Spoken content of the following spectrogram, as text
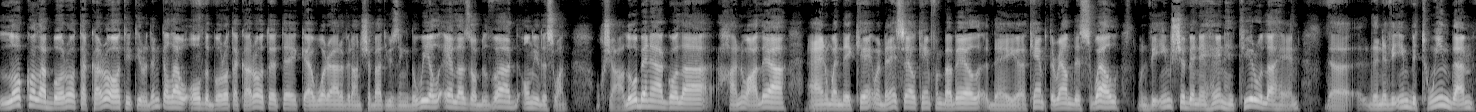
Lo kol karot itiru. Didn't allow all the borot karot to take uh, water out of it on Shabbat using the wheel. Ela zo bilvad. Only this one. Uh Shalubine Agola Hanu Aleah and when they came, when Bnei Israel came from Babel, they uh, camped around this well. When v'im shebenehen hitiru lahen, the the nevi'im between them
